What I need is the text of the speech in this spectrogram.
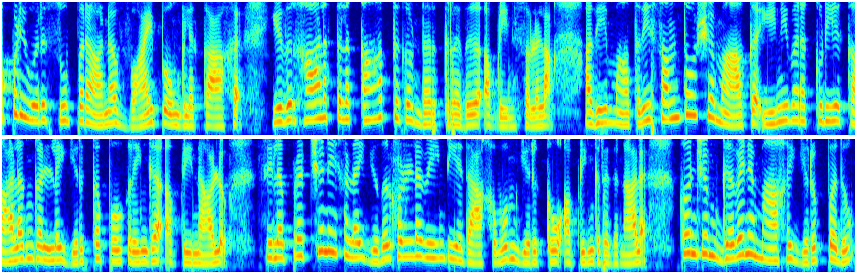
அப்படி ஒரு சூப்பரான வாய்ப்பு உங்களுக்காக எதிர்காலத்தில் காத்து கொண்டு இருக்கிறது அப்படின்னு சொல்லலாம். அதே மாதிரி சந்தோஷமாக இனி வரக்கூடிய காலங்களில் இருக்க போகிறீங்க அப்படின்னாலும் சில பிரச்சனைகளை எதிர்கொள்ள வேண்டியதாகவும் இருக்கும் அப்படிங்கிறதுனால கொஞ்சம் கவனமாக இருப்பதும்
